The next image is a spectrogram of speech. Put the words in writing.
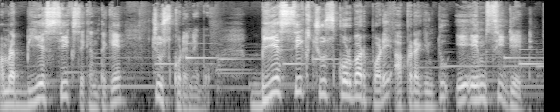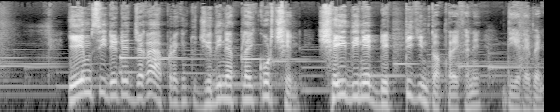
আমরা বিএস সিক্স এখান থেকে চুজ করে নেব। বিএস সিক্স চুজ করবার পরে আপনারা কিন্তু এএমসি ডেট এএমসি ডেটের জায়গায় আপনারা কিন্তু যেদিন অ্যাপ্লাই করছেন, সেই দিনের ডেটটি কিন্তু আপনারা এখানে দিয়ে দেবেন।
